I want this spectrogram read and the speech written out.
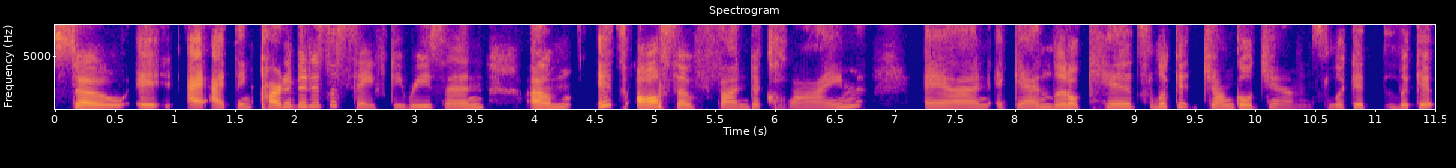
so it, I, I think part of it is a safety reason um, it's also fun to climb and again little kids look at jungle gyms look at look at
